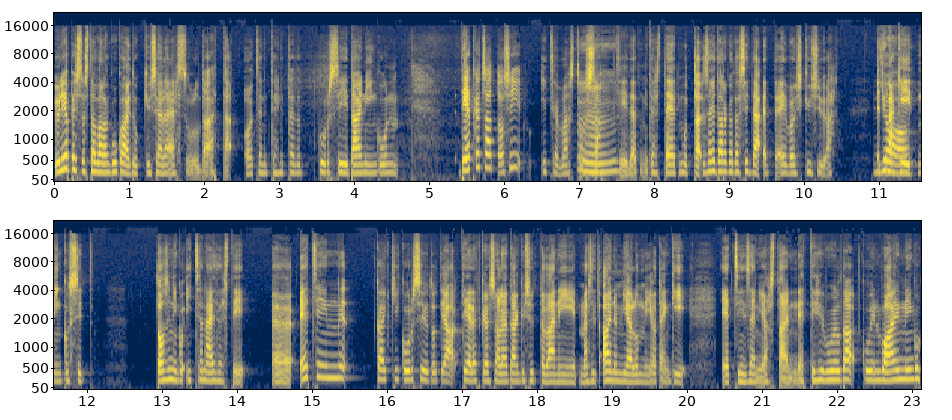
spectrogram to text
yliopistossa tavallaan kukaan ei tule kyselee sulta, että oot sä nyt tehnyt tätä kurssia tai niin kuin, tiedätkö, että sä oot tosi itse vastuussa Mm. siitä, että mitä sä teet, mutta se ei tarkoita sitä, että ei voisi kysyä. Että mäkin niin kuin sit, tosi niin kuin itsenäisesti ö, etsin kaikki kurssijutut ja tiedätkö, jos oli jotain kysyttävää, niin mä sit aina mieluummin jotenkin etsin sen jostain nettisivuilta, kuin vain niin kuin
